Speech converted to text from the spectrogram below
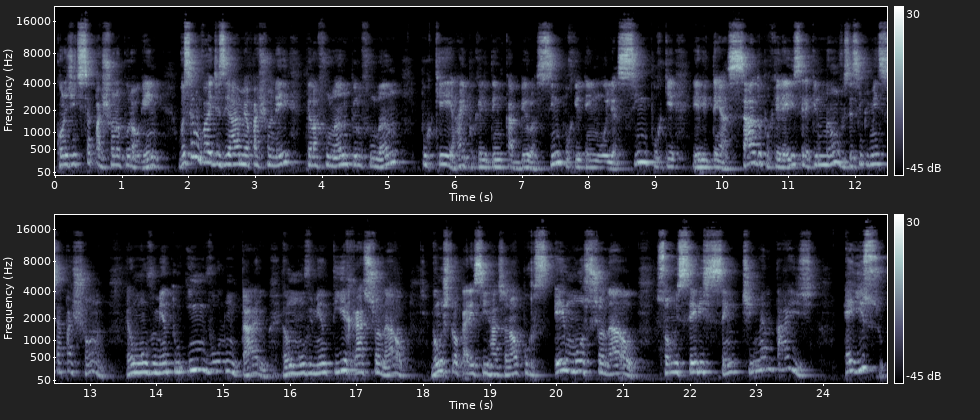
Quando a gente se apaixona por alguém, você não vai dizer, ah, me apaixonei pela fulano, pelo fulano, porque, ai, porque ele tem o cabelo assim, porque tem o olho assim, porque ele tem assado, porque ele é isso, ele é aquilo. Não, você simplesmente se apaixona. É um movimento involuntário, é um movimento irracional. Vamos trocar esse irracional por emocional. Somos seres sentimentais. É isso.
